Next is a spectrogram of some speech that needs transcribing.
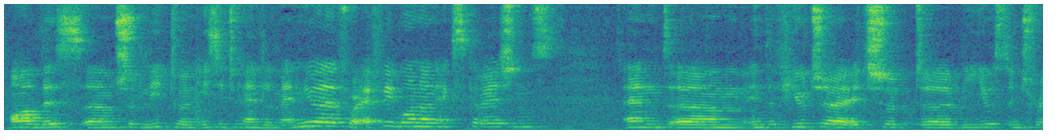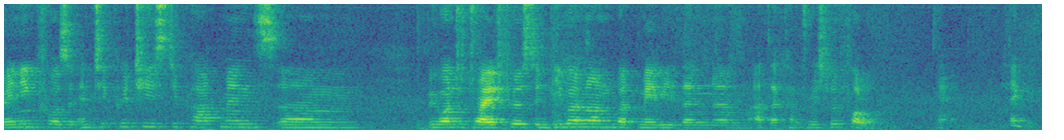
all this um, should lead to an easy to handle manual for everyone on excavations and um, in the future, it should uh, be used in training for the antiquities departments. Um, we want to try it first in Lebanon, but maybe then um, other countries will follow. Yeah. Thank you.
